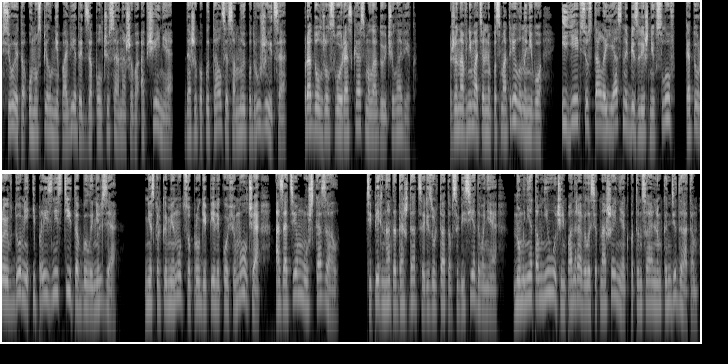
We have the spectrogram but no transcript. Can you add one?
Все это он успел мне поведать за полчаса нашего общения, даже попытался со мной подружиться, продолжил свой рассказ молодой человек. Жена внимательно посмотрела на него, и ей все стало ясно без лишних слов, которые в доме и произнести-то было нельзя. Несколько минут супруги пили кофе молча, а затем муж сказал, «Теперь надо дождаться результатов собеседования, но мне там не очень понравилось отношение к потенциальным кандидатам.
